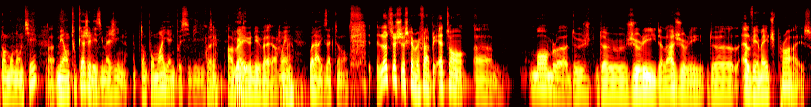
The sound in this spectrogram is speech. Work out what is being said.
dans le monde entier, Ouais. mais en tout cas, je les imagine. Donc pour moi, il y a une possibilité. Ouais. Un vrai des- univers. Ouais. Voilà, exactement. L'autre chose qui me frappe, étant euh, membre de, de jury, de la jury de LVMH Prize,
